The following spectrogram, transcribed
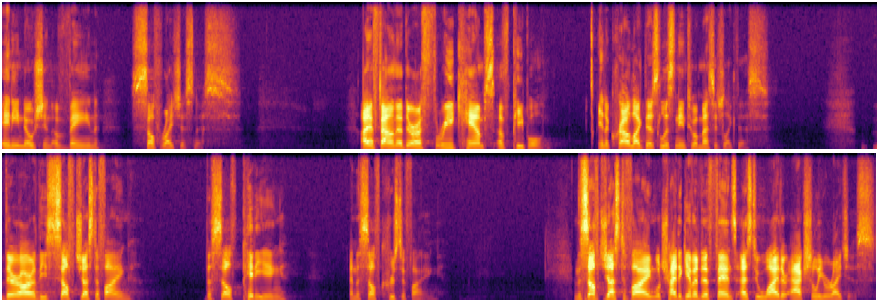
any notion of vain self righteousness. I have found that there are three camps of people in a crowd like this listening to a message like this. There are the self justifying, the self pitying, and the self crucifying. And the self justifying will try to give a defense as to why they're actually righteous.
